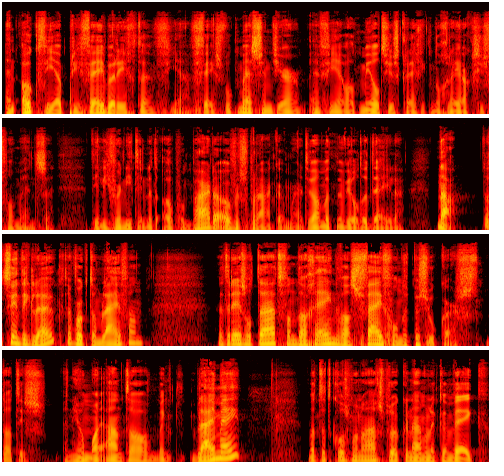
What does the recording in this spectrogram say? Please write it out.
En ook via privéberichten, via Facebook Messenger en via wat mailtjes kreeg ik nog reacties van mensen die liever niet in het openbaar erover spraken, maar het wel met me wilden delen. Nou, dat vind ik leuk, daar word ik dan blij van. Het resultaat van dag 1 was 500 bezoekers. Dat is een heel mooi aantal, daar ben ik blij mee, want dat kost me normaal gesproken namelijk een week.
